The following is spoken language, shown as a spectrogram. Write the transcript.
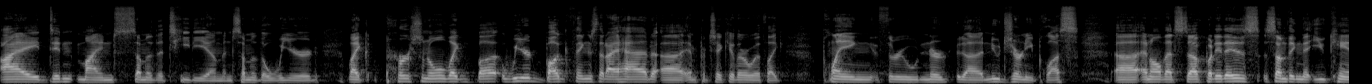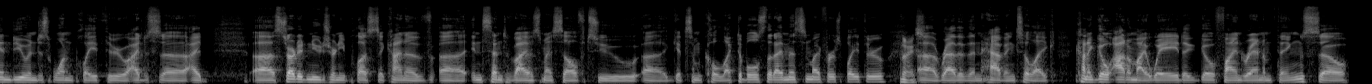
I didn't mind some of the tedium and some of the weird, like personal, like bu- weird bug things that I had. Uh, in particular, with like playing through uh, New Journey Plus uh, and all that stuff. But it is something that you can do in just one playthrough. I just uh, I started New Journey Plus to kind of incentivize myself to get some collectibles that I missed in my first playthrough, Nice. uh, rather than having to like kind of go out of my way to go find random things. So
